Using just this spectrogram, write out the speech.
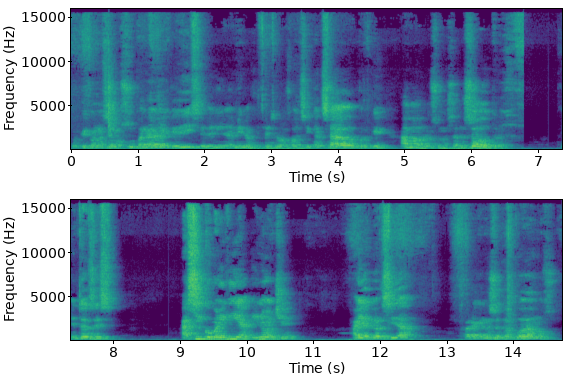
Porque conocemos su palabra que dice, venid a mí los que estáis trabajados y cansados, porque amamos los unos a los otros. Entonces, así como hay día y noche, hay adversidad, para que nosotros podamos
